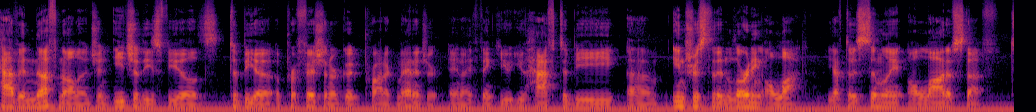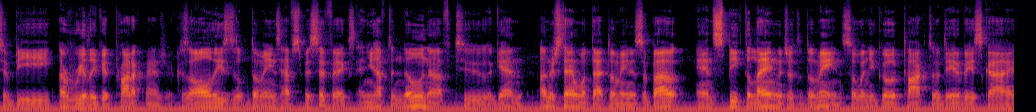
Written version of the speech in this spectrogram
have enough knowledge in each of these fields to be a, a, proficient or good product manager. And I think you, you have to be um, interested in learning a lot. You have to assimilate a lot of stuff to be a really good product manager because all these domains have specifics and you have to know enough to again understand what that domain is about and speak the language of the domain. So when you go talk to a database guy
